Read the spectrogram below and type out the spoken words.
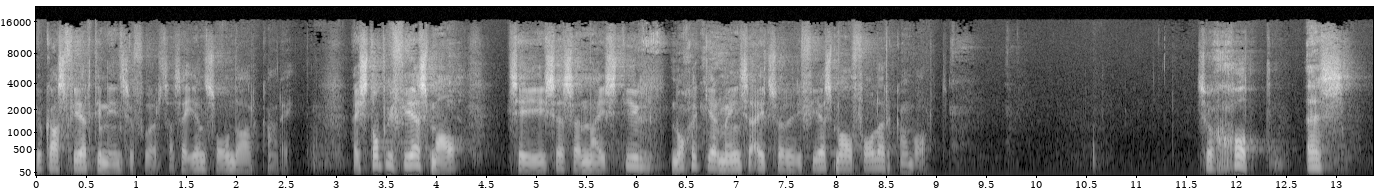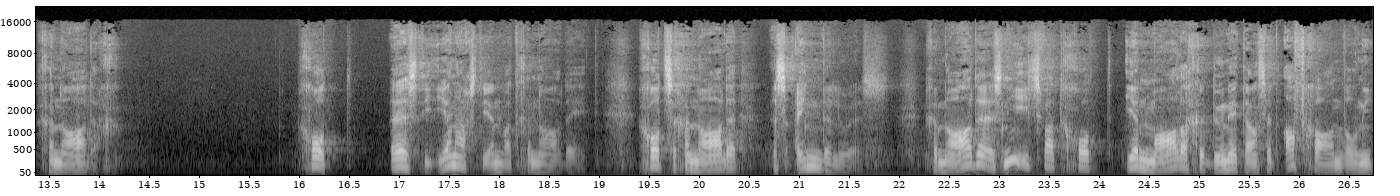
Lukas 14 ensovoorts, as hy een sondaar kan red. Hy stop die feesmaal, sê Jesus en hy stuur nog 'n keer mense uit sodat die feesmaal voller kan word. So God is genadig. God is die enigste een wat genade het. God se genade is eindeloos. Genade is nie iets wat God eenmalig gedoen het en dit afgehandel nie.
